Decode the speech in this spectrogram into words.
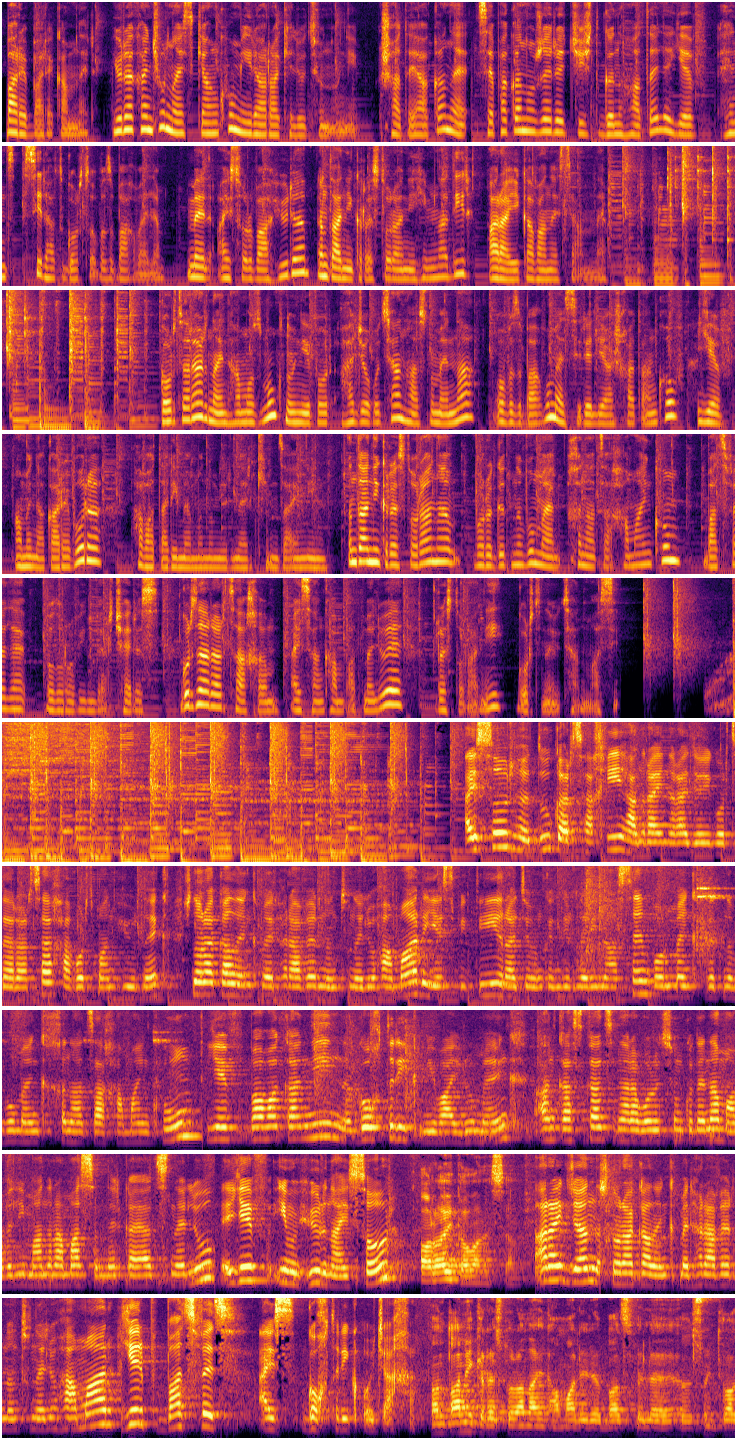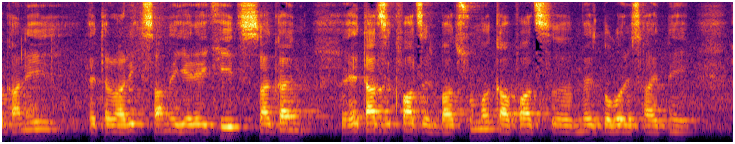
Բարև բարեկամներ։ Յուրաքանչյուրն այս կյանքում իր առաքելություն ունի։ Շատ էական է սեփական ուժերը ճիշտ գնահատելը եւ հենց սիրած գործով զբաղվելը։ Մեր այսօրվա հյուրը ընտանիք ռեստորանի հիմնադիր Արայիկ Ավանեսյանն է։ Գործարարն այն համոզմունքն ունի, որ հաջողության հասնում է նա, ով զբաղվում է սիրելի աշխատանքով եւ ամենակարևորը հավատարիմ է մնում իր ներքին ձայնին։ Ընտանիք ռեստորանը, որը գտնվում է Խնածախ համայնքում, բացվել է բոլորովին վերջերս։ Գործարար Արցախը այս անգամ պատմելու է ռեստորանի գործունեության մասին։ Այսօր դուք Արցախի հանրային ռադիոյի գործար Արցախ հաղորդման հյուրն եք։ Շնորհակալ ենք մեր հրավերն ընդունելու համար։ Ես պիտի ռադիոընկերներին ասեմ, որ մենք գտնվում ենք Խնածախ համայնքում եւ բավականին գողտրիկ մի վայրում ենք։ Անկասկած հնարավորություն կունենամ ավելի մանրամասն ներկայացնելու եւ իմ հյուրն այսօր Արայիկ Ավանեսյան։ Արայիկ ջան, շնորհակալ ենք մեր հրավերն ընդունելու համար։ Երբ բացվեց այս գողտրիկ օջախը։ Ընտանիք ռեստորանային համալիրը բացվել է սույն թվականի փետրվարի 23-ից, սակայն հետաձգված էր բացումը կապված մեզ բոլորիս հայտնի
